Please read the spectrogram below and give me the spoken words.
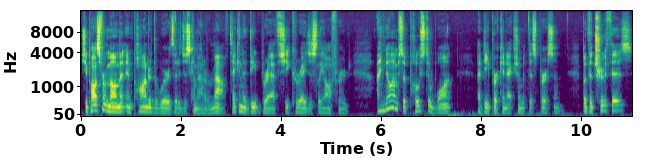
She paused for a moment and pondered the words that had just come out of her mouth. Taking a deep breath, she courageously offered, I know I'm supposed to want a deeper connection with this person, but the truth is,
